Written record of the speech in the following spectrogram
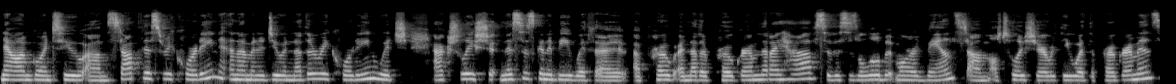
Now I'm going to um, stop this recording, and I'm going to do another recording, which actually should, this is going to be with a, a pro, another program that I have. So this is a little bit more advanced. Um, I'll totally share with you what the program is,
